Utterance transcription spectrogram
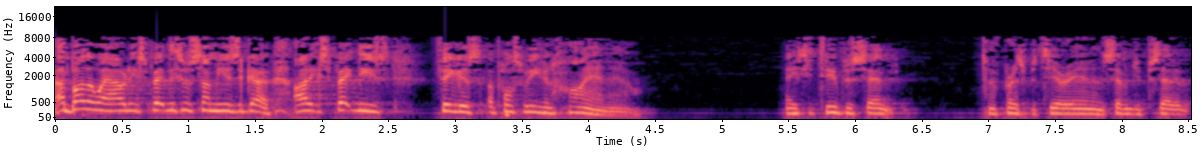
And by the way, I would expect, this was some years ago, I'd expect these figures are possibly even higher now. 82% of Presbyterian and 70% of,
